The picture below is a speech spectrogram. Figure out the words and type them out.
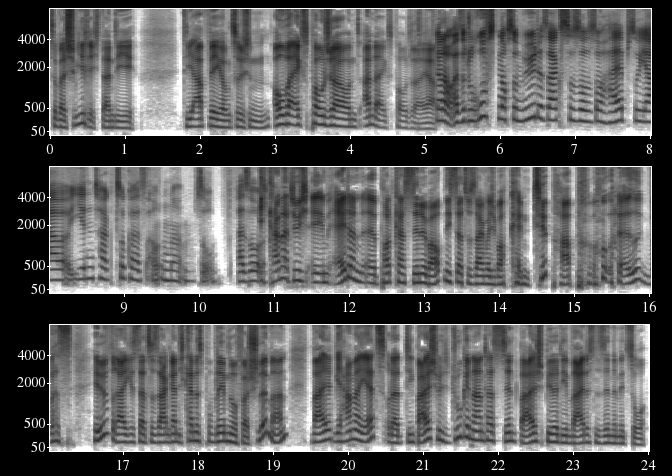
ist aber schwierig, dann die die Abwägung zwischen Overexposure und Underexposure, ja. Genau, also du rufst noch so müde, sagst du so, so halb, so ja, jeden Tag Zucker ist auch na, so. Also ich kann natürlich im Eltern-Podcast-Sinne überhaupt nichts dazu sagen, weil ich überhaupt keinen Tipp habe oder irgendwas Hilfreiches dazu sagen kann. Ich kann das Problem nur verschlimmern, weil wir haben ja jetzt, oder die Beispiele, die du genannt hast, sind Beispiele, die im weitesten Sinne mit so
